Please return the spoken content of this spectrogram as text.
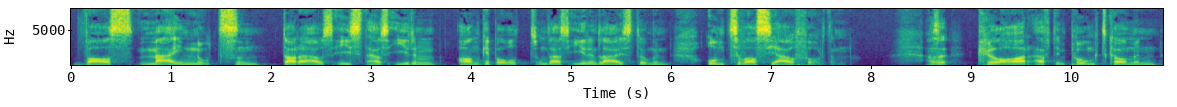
was mein Nutzen daraus ist, aus ihrem Angebot und aus ihren Leistungen und zu was sie auffordern. Also klar auf den Punkt kommen,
